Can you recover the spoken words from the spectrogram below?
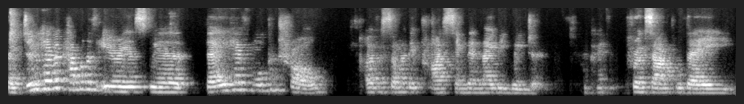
They do have a couple of areas where they have more control over some of their pricing than maybe we do. Okay. For example, they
